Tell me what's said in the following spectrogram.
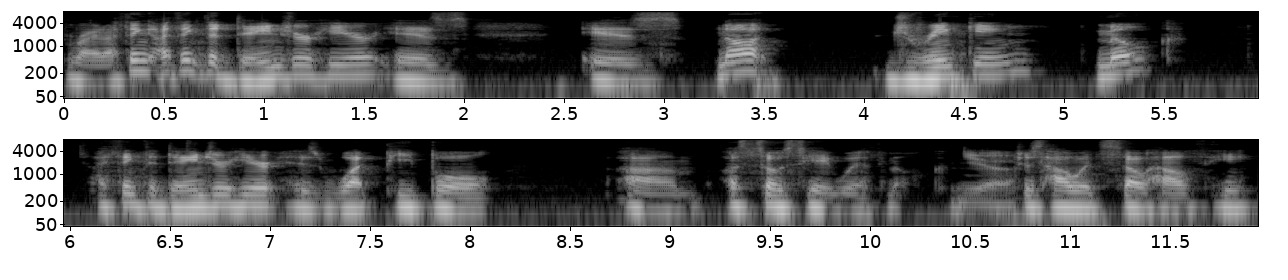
right. I think I think the danger here is is not drinking milk. I think the danger here is what people um, associate with milk, Yeah. just how it's so healthy.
